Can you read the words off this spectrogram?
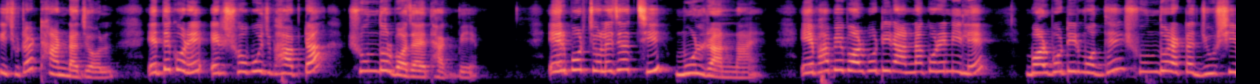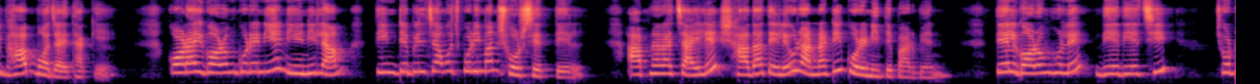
কিছুটা ঠান্ডা জল। এতে করে এর সবুজ ভাবটা সুন্দর বজায় থাকবে। এরপর চলে যাচ্ছি মূল রান্নায়। এভাবে বরবটি রান্না করে নিলে বরবটির মধ্যে সুন্দর একটা জুসি ভাব বজায় থাকে। কড়াই গরম করে নিয়ে নিয়ে নিলাম তিন টেবিল চামচ পরিমাণ সর্ষের তেল। আপনারা চাইলে সাদা তেলেও রান্নাটি করে নিতে পারবেন। তেল গরম হলে দিয়ে দিয়েছি ছোট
